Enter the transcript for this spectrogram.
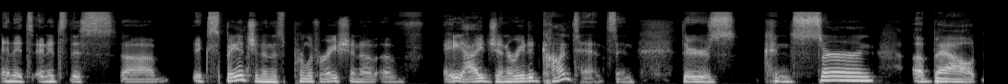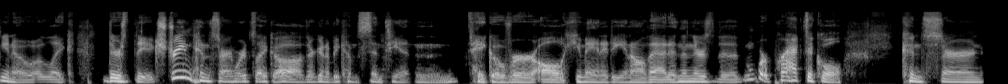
and it's and it's this uh, expansion and this proliferation of, of AI generated content, and there's concern about you know like there's the extreme concern where it's like oh they're going to become sentient and take over all humanity and all that and then there's the more practical concern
